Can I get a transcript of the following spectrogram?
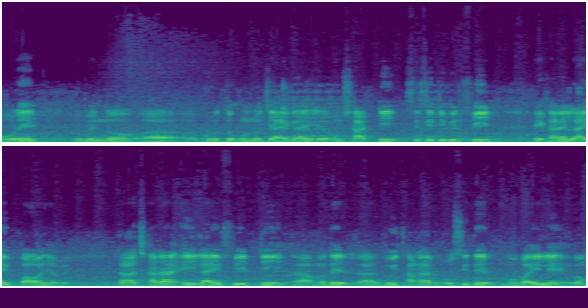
মোড়ে, বিভিন্ন গুরুত্বপূর্ণ জায়গায় এরকম ষাটটি সিসিটিভির ফিড এখানে লাইভ পাওয়া যাবে। তাছাড়া এই লাইভ ফিডটি আমাদের দুই থানার ওসিদের মোবাইলে এবং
